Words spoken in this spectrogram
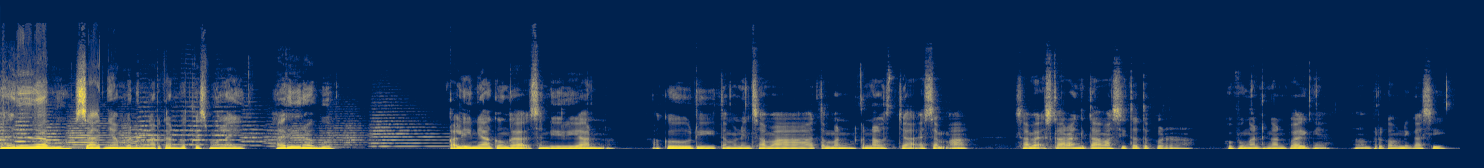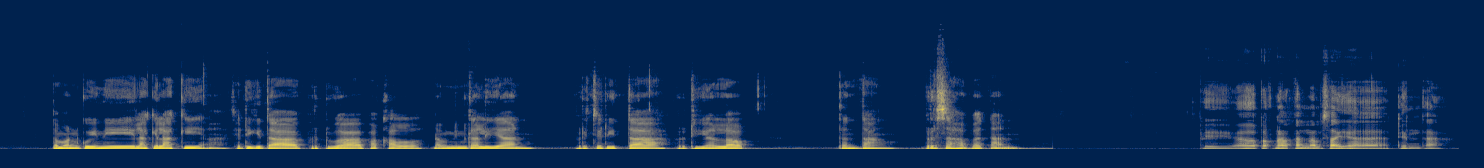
Hari Rabu, saatnya mendengarkan podcast mulai hari Rabu. Kali ini aku nggak sendirian, aku ditemenin sama teman kenal sejak SMA. Sampai sekarang kita masih tetap berhubungan dengan baik ya, eh, berkomunikasi. Temanku ini laki-laki, nah, jadi kita berdua bakal nemenin kalian bercerita, berdialog tentang persahabatan. Oke, eh, perkenalkan nama saya Denta.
